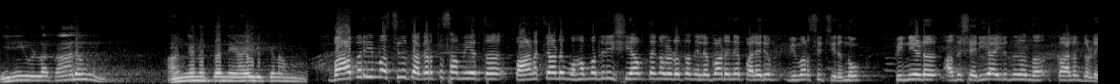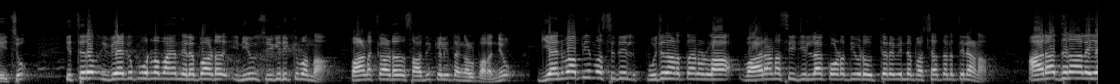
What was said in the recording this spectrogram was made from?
ഇനിയുള്ള കാലവും അങ്ങനെ തന്നെ ആയിരിക്കണം. ബാബറി മസ്ജിദ് തകർത്ത സമയത്ത് പാണക്കാട് മുഹമ്മദ് അലി ഷിയാബ് തങ്ങൾ എടുത്ത നിലപാടിനെ പലരും വിമർശിച്ചിരുന്നു. പിന്നീട് അത് ശരിയായിരുന്നുവെന്ന് കാലം തെളിയിച്ചു. ഇത്തരം വിവേകപൂർണമായ നിലപാട് ഇനിയും സ്വീകരിക്കുമെന്ന് പാണക്കാട് സാദിഖ് അലി തങ്ങൾ പറഞ്ഞു. ഗ്യാൻവാബി മസ്ജിദിൽ പൂജ നടത്താനുള്ള വാരാണസി ജില്ലാ കോടതിയുടെ ഉത്തരവിന്റെ പശ്ചാത്തലത്തിലാണ് ആരാധനാലയ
